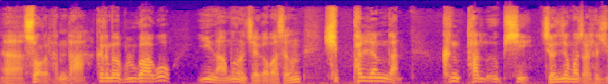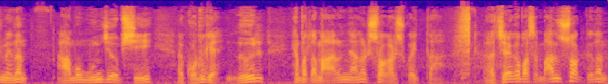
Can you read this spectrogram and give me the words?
어, 수확을 한다. 그럼에도 불구하고 이 나무는 제가 봐서는 18년간 큰 탈 없이 전정만 잘 해주면은 아무 문제 없이 고르게 늘 해마다 많은 양을 수확할 수가 있다. 어, 제가 봐서 만 수확 때는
